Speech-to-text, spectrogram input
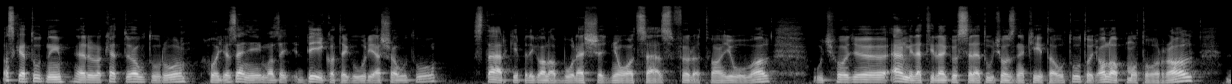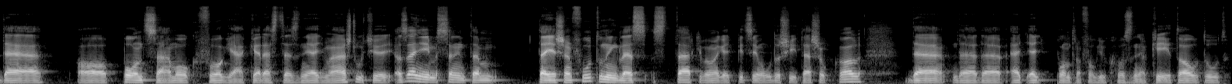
Azt kell tudni erről a kettő autóról, hogy az enyém az egy D-kategóriás autó, Starké pedig alapból S1 800 fölött van jóval, úgyhogy elméletileg össze lehet úgy hozni a két autót, hogy alapmotorral, de a pontszámok fogják keresztezni egymást, úgyhogy az enyém szerintem teljesen full tuning lesz, Starkiban meg egy pici módosításokkal, de, de, de egy, egy pontra fogjuk hozni a két autót.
